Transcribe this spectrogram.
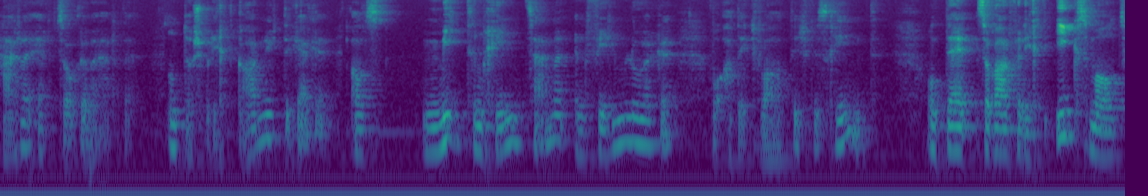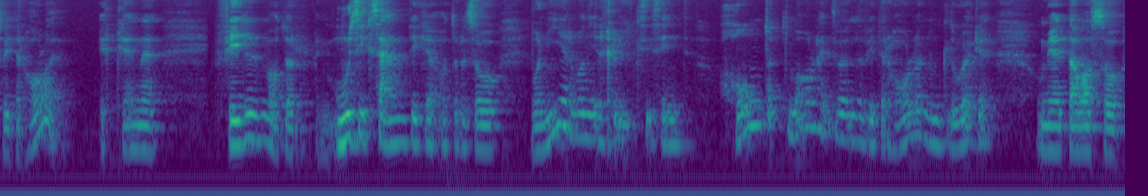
erzogen werden. Und da spricht gar nichts dagegen, als mit dem Kind zusammen einen Film schauen, der adäquat ist für das Kind. Und den sogar vielleicht x-mal zu wiederholen. Ich kenne Filme oder Musiksendungen oder so, wo ihr, wo ihr klein sind, hundertmal wiederholen und schauen. Und wir haben damals so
